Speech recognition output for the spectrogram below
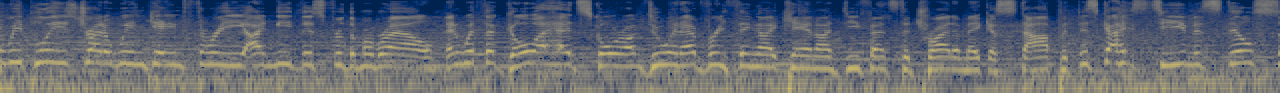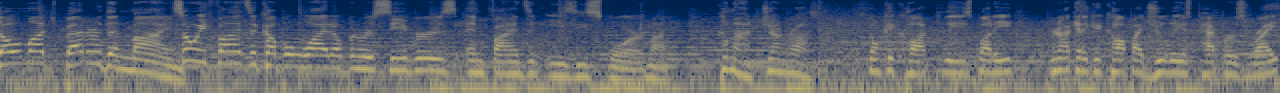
Can we please try to win game three? I need this for the morale. And with the go-ahead score, I'm doing everything I can on defense to try to make a stop, but this guy's team is still so much better than mine. So he finds a couple wide open receivers and finds an easy score. Come on. Come on, John Ross. Don't get caught, please, buddy. You're not going to get caught by Julius Peppers, right?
